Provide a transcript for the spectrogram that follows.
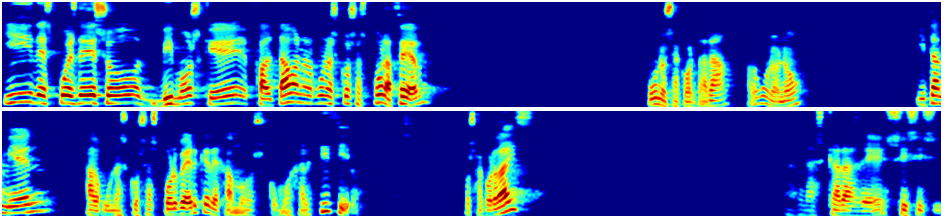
y después de eso vimos que faltaban algunas cosas por hacer, uno se acordará, alguno no, y también algunas cosas por ver que dejamos como ejercicio. ¿Os acordáis? Las caras de sí, sí, sí,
